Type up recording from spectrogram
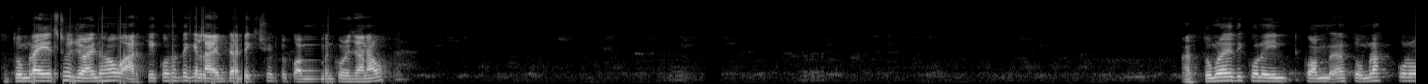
তো তোমরা এসো জয়েন হও, আর কে কোথা থেকে লাইভটা দেখছ একটু কমেন্ট করে জানাও। আর তোমরা যদি কোনো তোমরা কোনো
